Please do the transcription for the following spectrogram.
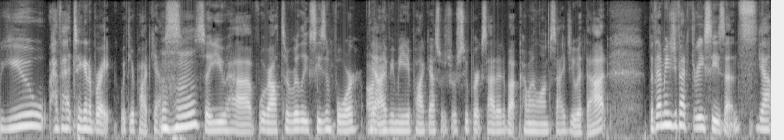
you have had taken a break with your podcast. Mm-hmm. So you have we're about to release season four on Yeah. Ivey Media Podcast, which we're super excited about coming alongside you with that. But that means you've had three seasons. Yeah.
